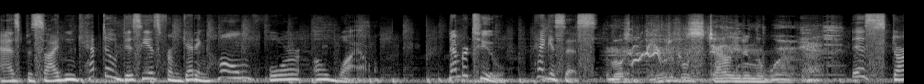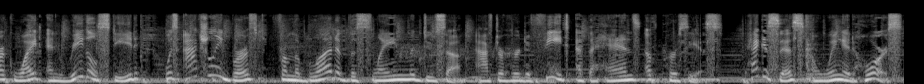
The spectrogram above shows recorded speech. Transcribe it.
as Poseidon kept Odysseus from getting home for a while. Number 2. Pegasus. The most beautiful stallion in the world. Yes. This stark white and regal steed was actually birthed from the blood of the slain Medusa after her defeat at the hands of Perseus. Pegasus, a winged horse,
